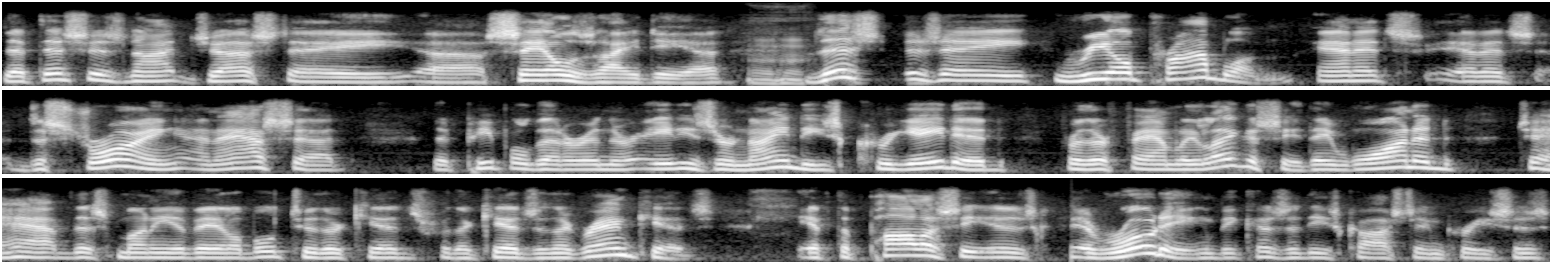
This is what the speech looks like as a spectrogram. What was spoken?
that this is not just a uh, sales idea. Mm-hmm. This is a real problem, and it's and it's destroying an asset that people that are in their 80s or 90s created for their family legacy. They wanted to have this money available to their kids for their kids and their grandkids. If the policy is eroding because of these cost increases,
